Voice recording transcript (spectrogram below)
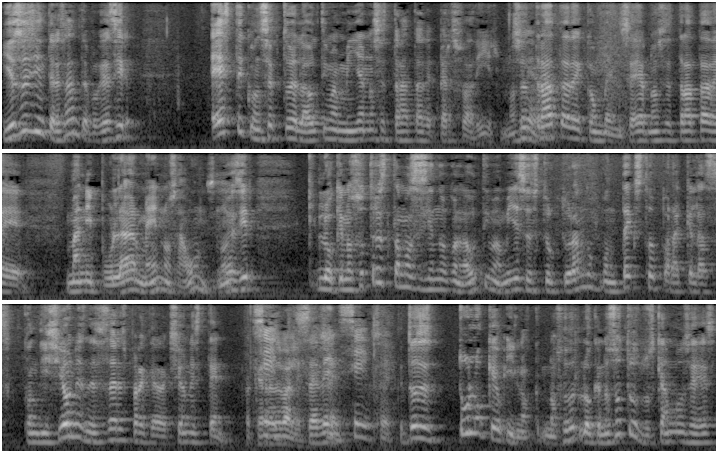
Y eso es interesante, porque es decir, este concepto de la última milla no se trata de persuadir, no se trata de convencer, no se trata de manipular menos aún, Sí. ¿no? Es decir, lo que nosotros estamos haciendo con la última milla es estructurando un contexto para que las condiciones necesarias para que la acción estén. Para que Sí. resbale. Se den. Sí. Sí. Entonces, tú lo que, y lo, nosotros, lo que nosotros buscamos es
